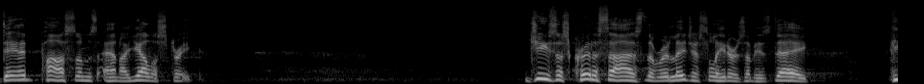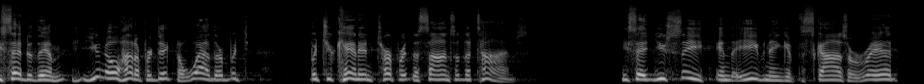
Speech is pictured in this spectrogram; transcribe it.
dead possums and a yellow streak. Jesus criticized the religious leaders of his day. He said to them, You know how to predict the weather, but, but you can't interpret the signs of the times. He said, You see in the evening, if the skies are red,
